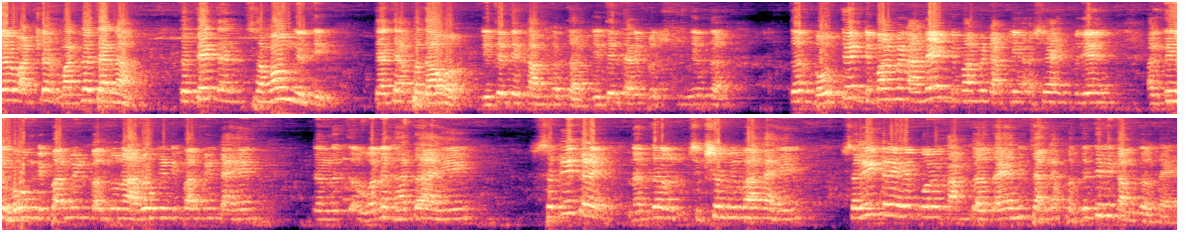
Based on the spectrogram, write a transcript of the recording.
जर वाटलं वाटलं त्यांना तर ते त्यां- सामावून घेतील. त्या त्या पदावर जिथे ते काम करतात जिथे त्याने प्रशिक्षण घेतात तर बहुतेक डिपार्टमेंट अनेक डिपार्टमेंट आपले असे आहेत म्हणजे अगदी होम डिपार्टमेंटपासून आरोग्य डिपार्टमेंट आहे त्यानंतर वन खातं आहे. सगळीकडे नंतर शिक्षण विभाग आहे. सगळीकडे हे पोरं काम करत आहे आणि चांगल्या पद्धतीने काम करत आहे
